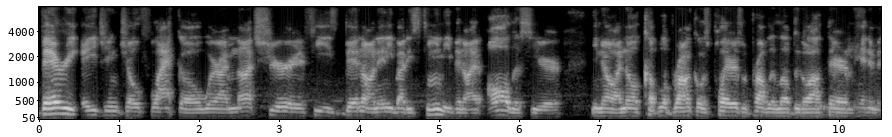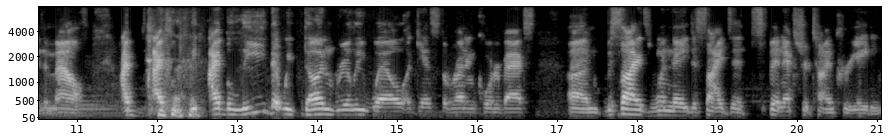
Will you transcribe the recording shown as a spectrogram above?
very aging Joe Flacco, where I'm not sure if he's been on anybody's team even at all this year. You know, I know a couple of Broncos players would probably love to go out there and hit him in the mouth. I I, I believe that we've done really well against the running quarterbacks. Um, besides when they decide to spend extra time creating,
